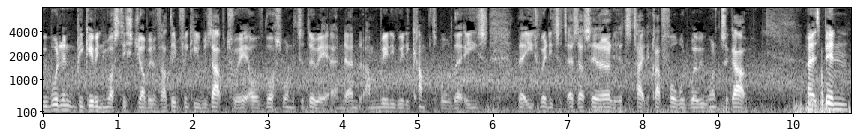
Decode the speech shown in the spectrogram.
we wouldn't be giving Ross this job if I didn't think he was up to it or Ross wanted to do it. And, and I'm really, really comfortable that he's that he's ready to, as I said earlier, to take the club forward where we want to go. And it's been,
